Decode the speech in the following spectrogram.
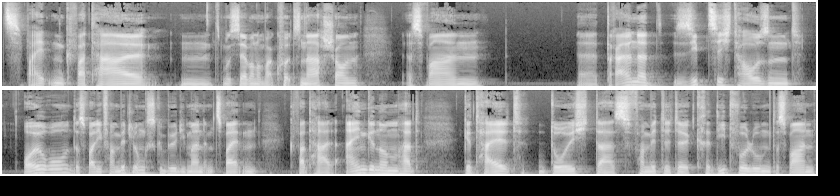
zweiten Quartal, hm, jetzt muss ich selber noch mal kurz nachschauen, es waren äh, 370.000 Euro, das war die Vermittlungsgebühr, die man im zweiten Quartal eingenommen hat, geteilt durch das vermittelte Kreditvolumen, das waren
